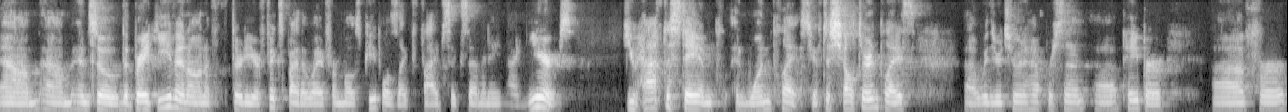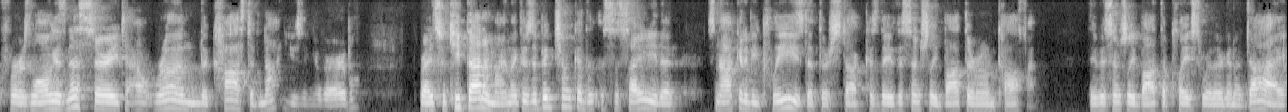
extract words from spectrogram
Um, um, and so the break even on a 30 year fix, by the way, for most people is like five, six, seven, eight, nine years. You have to stay in, in one place. You have to shelter in place uh, with your two and a half percent uh, paper uh, for for as long as necessary to outrun the cost of not using a variable, right? So keep that in mind. Like there's a big chunk of the society that is not going to be pleased that they're stuck because they've essentially bought their own coffin. They've essentially bought the place where they're going to die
